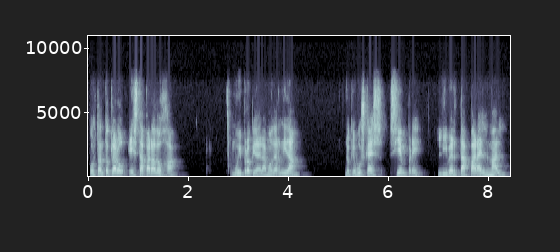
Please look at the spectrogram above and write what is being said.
Por tanto, claro, esta paradoja, muy propia de la modernidad, lo que busca es siempre libertad para el mal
